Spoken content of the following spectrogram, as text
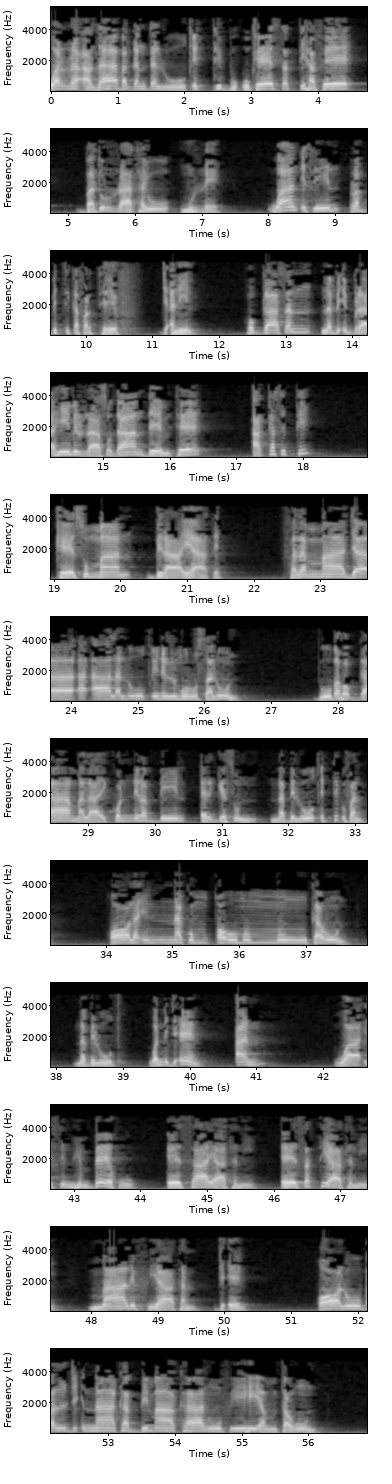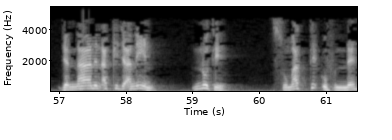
warra azaaba ganda luuxitti bu'u keessatti hafee badurraa tayuu murree waan isiin rabbitti kafarteef je'aniin hoggaasan nabi ibraahiimirraa sodaan deemtee akkasitti keessummaan biraa yaate فلما جاء آل لوط المرسلون duuba hoggaa malaayikonni rabbiin erge sun nabi luuxitti dhufan qaala innakum qawmun munkaruun nabi luux wanni je'een an waa isin hin beeku eessaa yaatanii eessatti yaatanii maaliif yaatan je'een. qaaluu bal ji'naaka bimaa kaanuu fiihi yamtaruun jennaanin akki je'aniin nuti sumatti dhufne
